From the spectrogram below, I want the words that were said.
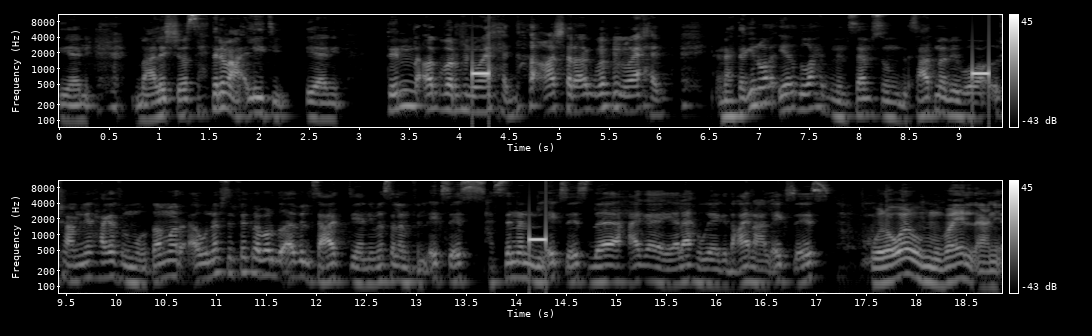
يعني معلش بس احترم عقليتي. يعني 10 أكبر من واحد 10 أكبر من واحد. محتاجين وا- ياخدوا واحد من سامسونج. ساعات ما بيبقوش عاملين حاجة في المؤتمر. أو نفس الفكرة برضو ابل ساعات يعني مثلا في ال XS حسينا إن ال XS ده حاجة يا لهوي يا جدعان على ال XS وهو الموبايل يعني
